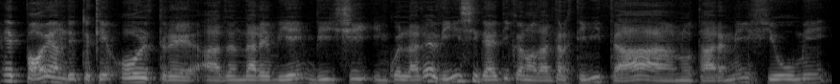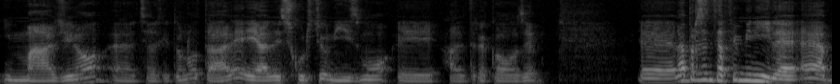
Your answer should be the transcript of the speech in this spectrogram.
e poi hanno detto che oltre ad andare via in bici in quell'area lì si dedicano ad altre attività, a nuotare nei fiumi, immagino, eh, c'è scritto nuotare, e all'escursionismo e altre cose. Eh, la presenza femminile è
